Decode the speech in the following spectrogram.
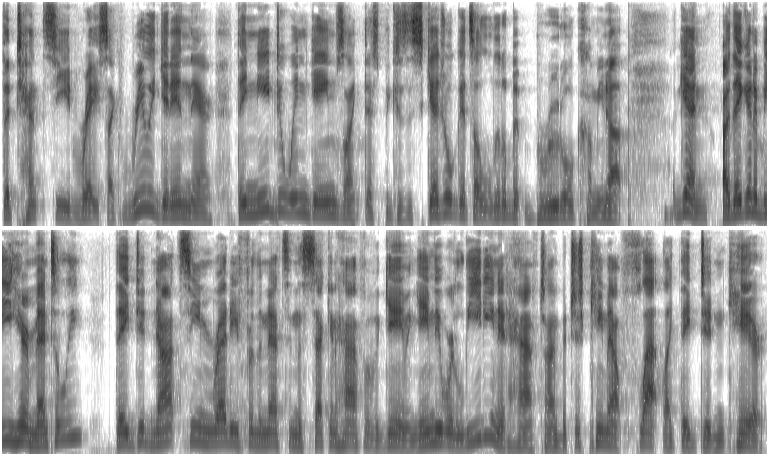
the 10th seed race, like really get in there, they need to win games like this because the schedule gets a little bit brutal coming up. Again, are they going to be here mentally? They did not seem ready for the Nets in the second half of a game, a game they were leading at halftime, but just came out flat like they didn't care.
